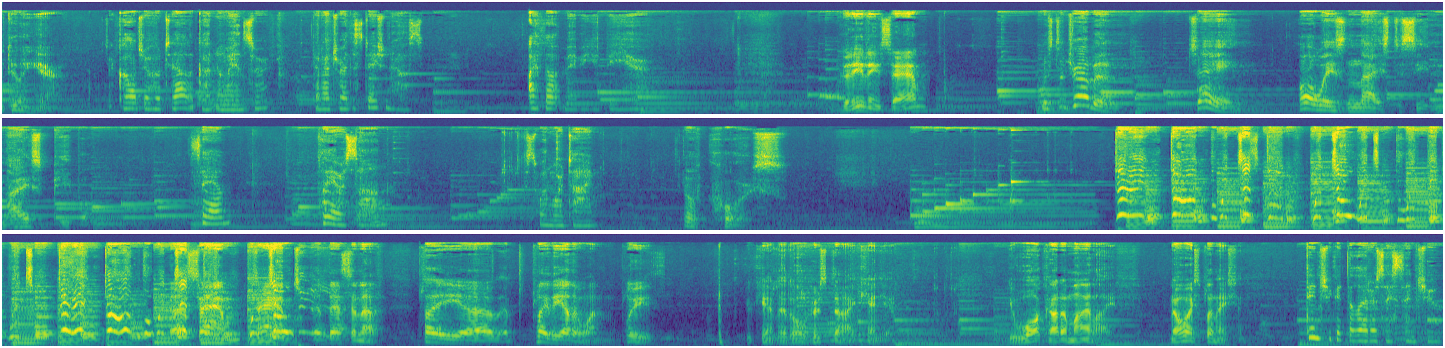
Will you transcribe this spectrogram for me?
you doing here? I called your hotel. I got no answer. Then I tried the station house. I thought maybe you'd be here. Good evening, Sam. Mr. Drebin, Jane, always nice to see nice people. Sam, play our song. Just one more time. Of course. Ding dong, the witch is dead. Uh, Sam, Sam, uh, that's enough. Play, uh, play the other one, please. You can't let Oldhurst die, can you? You walk out of my life. No explanation. Didn't you get the letters I sent you?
